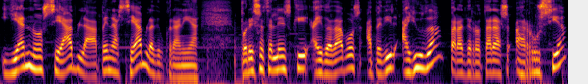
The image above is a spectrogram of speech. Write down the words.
y ya no se habla, apenas se habla de Ucrania. Por eso Zelensky ha ido a Davos a pedir ayuda para derrotar a, a Rusia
